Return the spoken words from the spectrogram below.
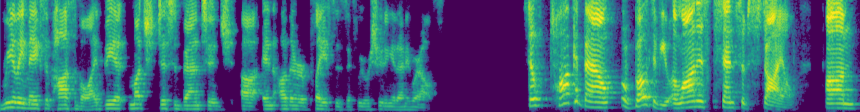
really makes it possible. I'd be at much disadvantage uh, in other places if we were shooting it anywhere else so talk about or both of you alana's sense of style um,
